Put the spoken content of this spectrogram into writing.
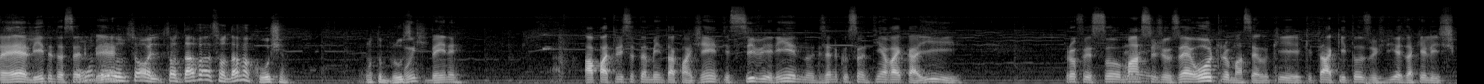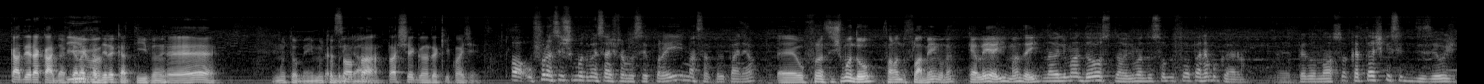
É, líder da Série Ontem B. só, só, dava, só dava coxa. Contra o Brusque. Muito bem, né? A Patrícia também tá com a gente. Severino dizendo que o Santinha vai cair. Professor Márcio José, outro Marcelo, que, que tá aqui todos os dias, daqueles cadeira cativa. Daquela cadeira cativa, né? É, Muito bem, o muito pessoal tá, obrigado. tá chegando aqui com a gente. Ó, o Francisco mandou mensagem pra você por aí, Marcelo, pelo painel. É, o Francisco mandou, falando do Flamengo, né? Quer ler aí? Manda aí. Não, ele mandou, não, ele mandou sobre o Futebol Pernambucano. É, pelo nosso, que até esqueci de dizer hoje,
